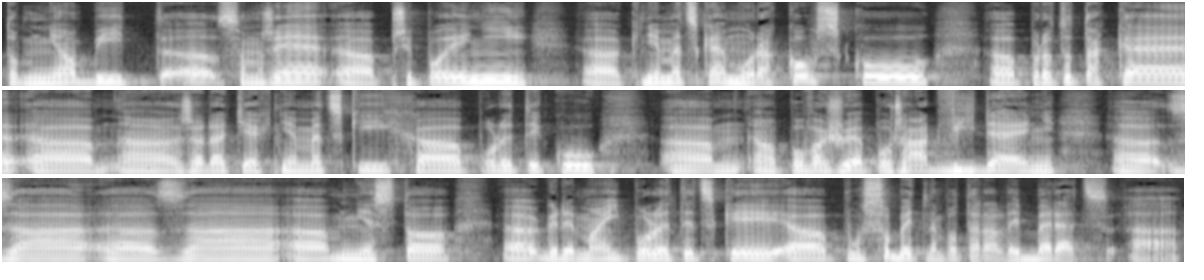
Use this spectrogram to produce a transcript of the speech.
to mělo být samozřejmě připojení k německému Rakousku, proto také řada těch německých politiků považuje pořád Vídeň za, za město, kde mají politicky působit, nebo teda Liberec a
